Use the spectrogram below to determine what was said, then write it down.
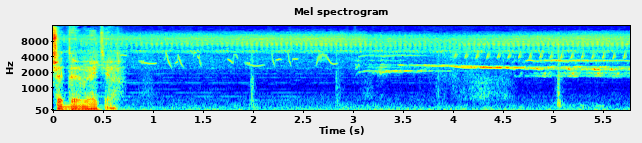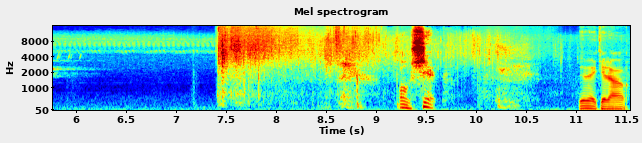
Shit didn't make it. Oh shit. Didn't make it out.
